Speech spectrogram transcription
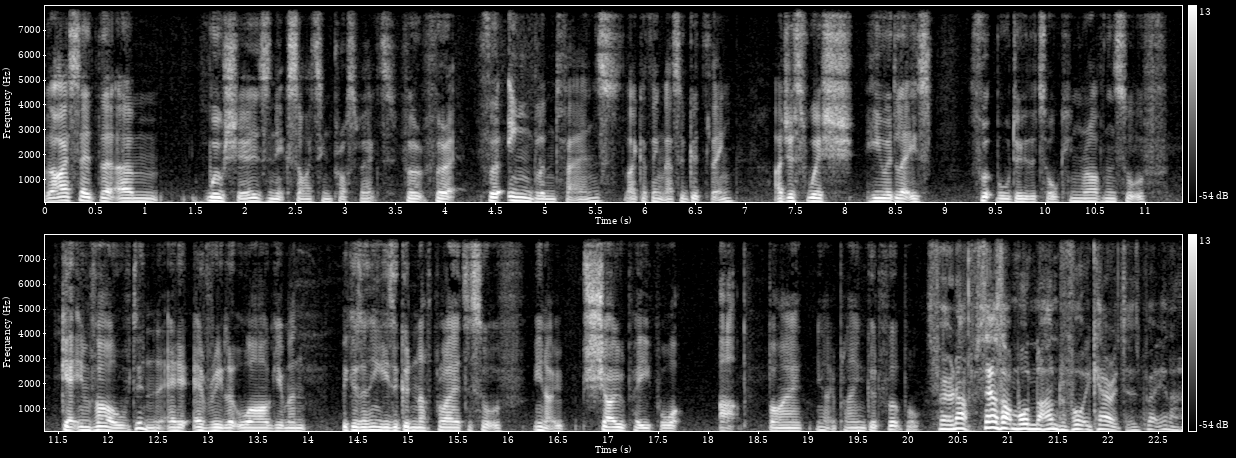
but I said that um, Wilshere is an exciting prospect for for for England fans like I think that's a good thing I just wish he would let his football do the talking rather than sort of get involved in every little argument because I think he's a good enough player to sort of you know show people up by you know playing good football fair enough. Sounds like more than 140 characters, but you know.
